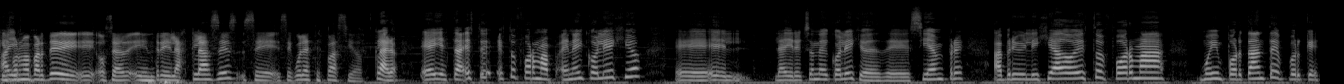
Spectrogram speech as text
que forma parte de, o sea, entre las clases se, se cuela este espacio. Claro, ahí está. Esto, esto forma en el colegio, la dirección del colegio desde siempre ha privilegiado esto de forma muy importante porque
